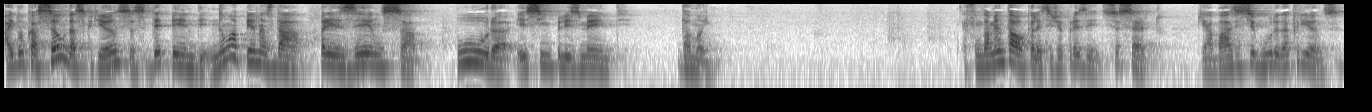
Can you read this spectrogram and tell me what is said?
a educação das crianças depende não apenas da presença pura e simplesmente da mãe. É fundamental que ela esteja presente, isso é certo, que é a base segura da criança.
